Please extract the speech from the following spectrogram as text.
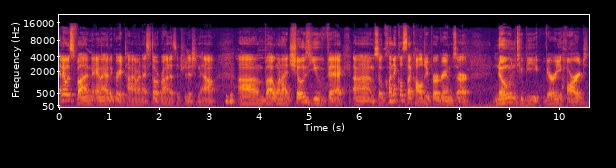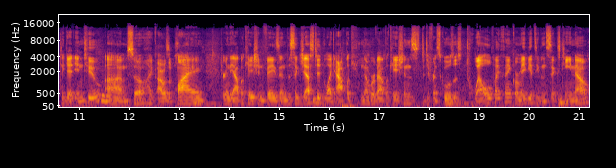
and it was fun, and I had a great time, and I still run as a tradition now. Mm-hmm. Um, but when I chose UVic, um, so clinical psychology programs are known to be very hard to get into. Mm-hmm. Um, so like I was applying during the application phase, and the suggested like applic- number of applications to different schools is 12, I think, or maybe it's even 16 now,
